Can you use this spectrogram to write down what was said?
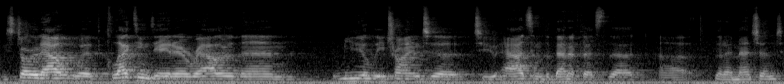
we started out with collecting data rather than immediately trying to, to add some of the benefits that, that I mentioned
